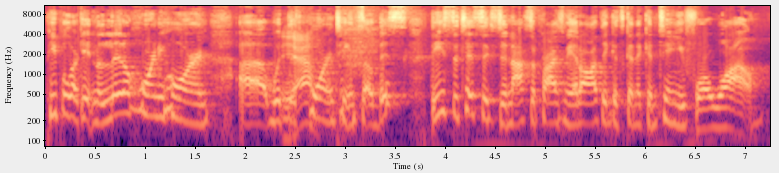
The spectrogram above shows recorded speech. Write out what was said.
People are getting a little horny horn uh, with Yeah. this quarantine. So this these statistics did not surprise me at all. I think it's going to continue for a while.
